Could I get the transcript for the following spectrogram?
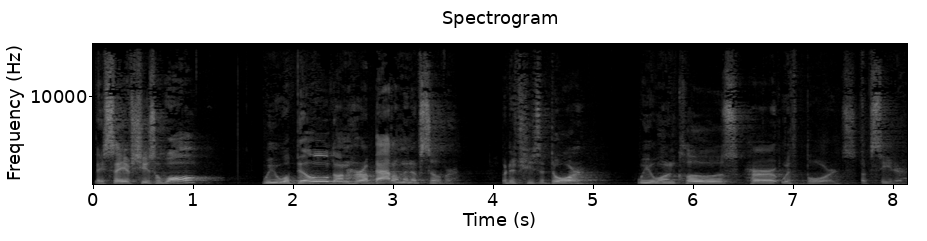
They say if she's a wall, we will build on her a battlement of silver, but if she's a door, we will enclose her with boards of cedar.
